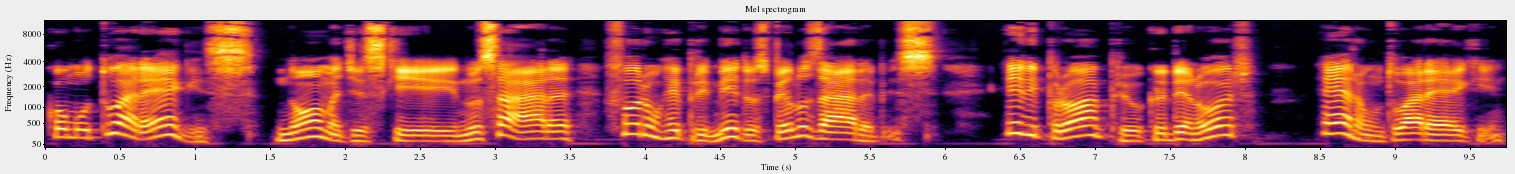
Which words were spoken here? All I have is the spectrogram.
como tuaregues, nômades que, no Saara, foram reprimidos pelos árabes. Ele próprio, Clidenor, era um tuaregue,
